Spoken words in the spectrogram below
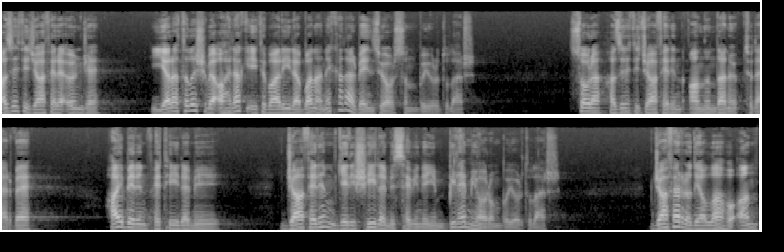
Hz. Cafer'e önce yaratılış ve ahlak itibarıyla bana ne kadar benziyorsun buyurdular. Sonra Hazreti Cafer'in alnından öptüler ve Hayber'in fethiyle mi, Cafer'in gelişiyle mi sevineyim bilemiyorum buyurdular. Cafer radıyallahu an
